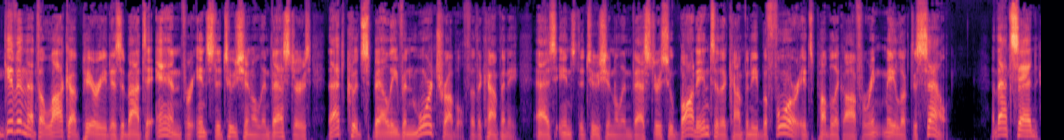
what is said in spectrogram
Given that the lockup period is about to end for institutional investors, that could spell even more trouble for the company, as institutional investors who bought into the company before its public offering may look to sell. That said,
